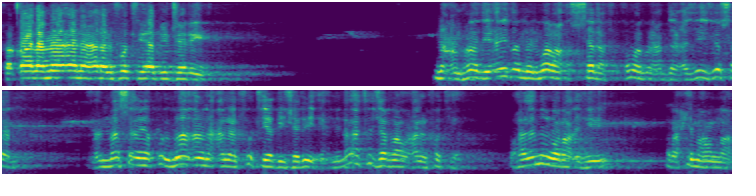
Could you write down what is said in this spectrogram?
فقال ما أنا على الفتية بجريء نعم هذه أيضا من وراء السلف. عمر بن عبد العزيز يسأل عن مسألة يقول ما أنا على الفتية بجريء يعني لا أتجرأ على الفتية وهذا من ورائه رحمه الله.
